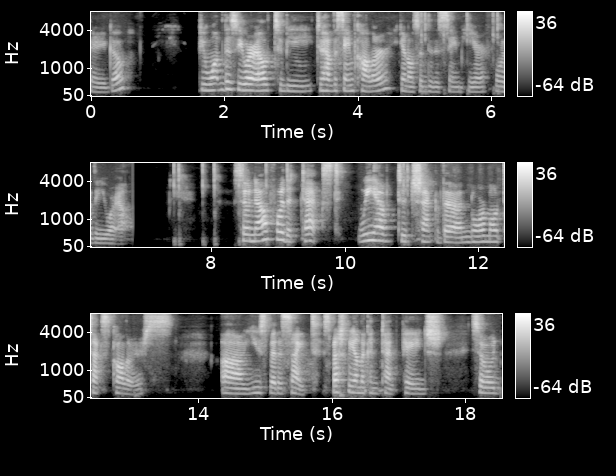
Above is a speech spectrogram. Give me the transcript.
There you go. If you want this URL to be to have the same color, you can also do the same here for the URL. So now for the text, we have to check the normal text colors uh, used by the site, especially on the content page. So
